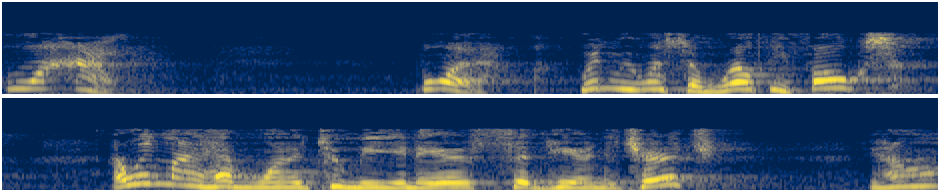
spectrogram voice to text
why? Boy, wouldn't we want some wealthy folks? I wouldn't mind having one or two millionaires sitting here in the church, you know.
